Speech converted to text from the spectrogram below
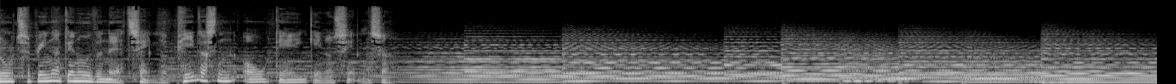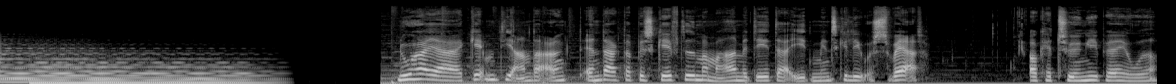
Nu tabiner den ud ved Natalia Petersen, og det er en genudsendelse. Nu har jeg gennem de andre andagter beskæftiget mig meget med det, der i et menneskeliv er svært og kan tynge i perioder.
